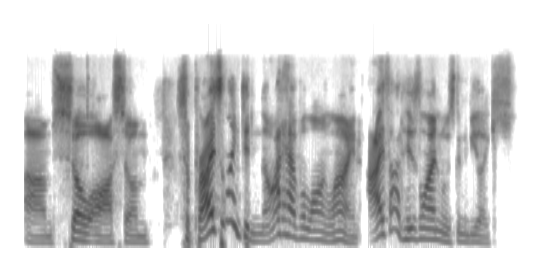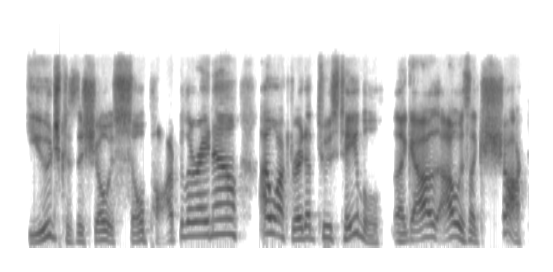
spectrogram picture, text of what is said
Um, so awesome. Surprisingly, did not have a long line. I thought his line was going to be like huge because the show is so popular right now. I walked right up to his table. Like I, I was like shocked,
